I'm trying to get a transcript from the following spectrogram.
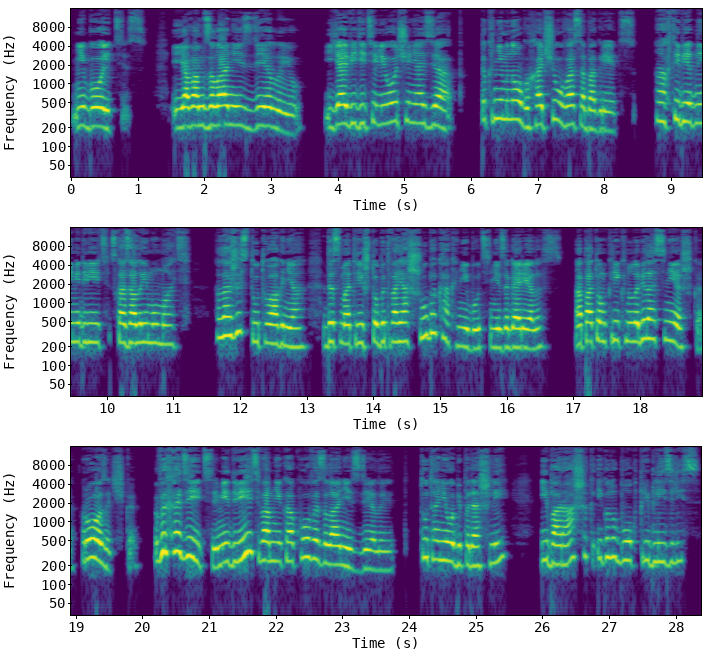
«Не бойтесь, я вам зла не сделаю. Я, видите ли, очень озяб. Так немного хочу у вас обогреться». «Ах ты, бедный медведь!» — сказала ему мать. «Ложись тут у огня, да смотри, чтобы твоя шуба как-нибудь не загорелась». А потом крикнула Белоснежка, Розочка, Выходите, медведь вам никакого зла не сделает. Тут они обе подошли, и барашек, и голубок приблизились.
